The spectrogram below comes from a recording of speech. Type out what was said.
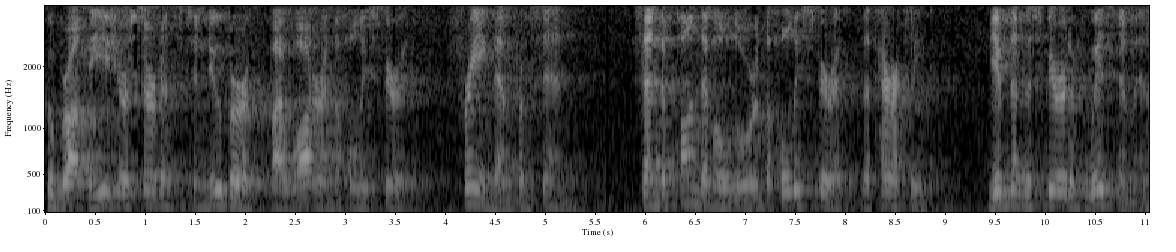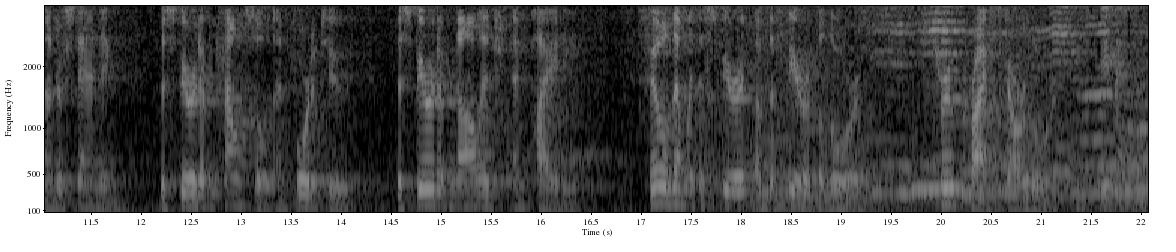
who brought these your servants to new birth by water and the Holy Spirit, freeing them from sin. Send upon them, O Lord, the Holy Spirit, the Paraclete. Give them the spirit of wisdom and understanding, the spirit of counsel and fortitude, the spirit of knowledge and piety. Fill them with the spirit of the fear of the Lord, through Christ our Lord. Amen.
